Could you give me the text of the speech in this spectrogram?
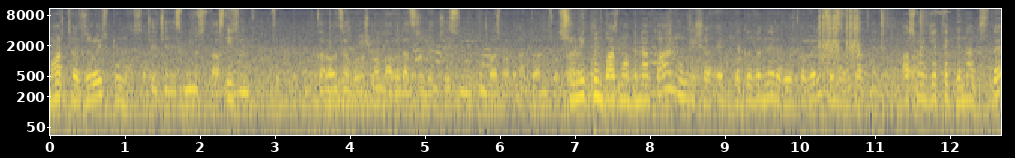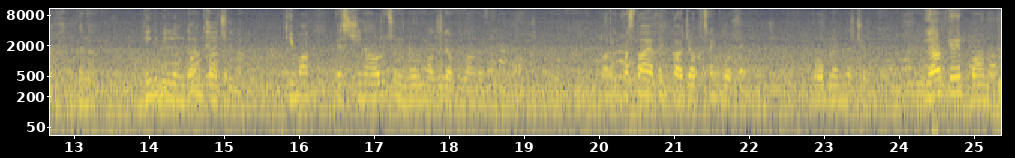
մարդը 0-ից տուն ասա։ Չէ, չէ, ես մյուս 15 կառավարության որոշմամբ ավելացրել եք, չէ՞, Սյունիքում բազմաբնակարան ծոցը։ Սյունիքում բազմաբնական ուրիշ է, այդ ԲԳՎ-ները որ տվել են, Ստատներ։ ասում են եթե գնաք ստեղ, գնա 5 միլիոն դրամ ա։ Հիմա այս շինարարությունը նորմալ իր պլանով գնում է։ Այ վստահ եղեք կաջակցենք, որ խնդիրներ չեն։ Իհարկե բանով,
